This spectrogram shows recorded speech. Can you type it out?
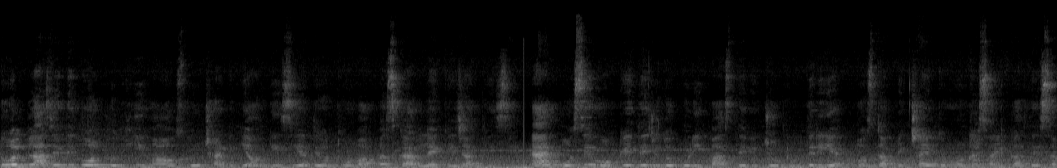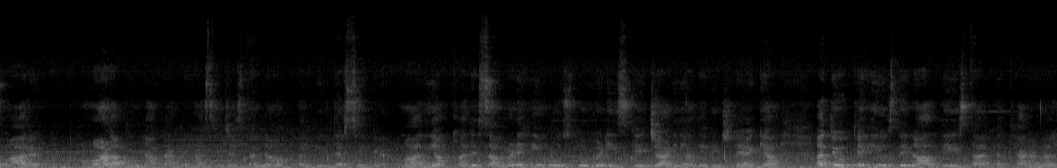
ਟੋਲ ਪਲਾਜ਼ੇ ਦੇ ਕੋਲ ਖੁਦ ਹੀ ਮਾਂ ਉਸ ਨੂੰ ਛੱਡ ਕੇ ਆਉਂਦੀ ਸੀ ਅਤੇ ਉੱਥੋਂ ਵਾਪਸ ਘਰ ਲੈ ਕੇ ਜਾਂਦੀ ਸੀ। ਐਨ ਉਸੇ ਮੌਕੇ ਤੇ ਜਦੋਂ ਕੁੜੀ ਬੱਸ ਦੇ ਵਿੱਚੋਂ ਉਤਰੀ ਹੈ, ਉਸ ਦਾ ਪਿੱਛਾ ਇੱਕ ਮੋਟਰਸਾਈਕਲ ਤੇ ਸਵਾਰ ਮਾੜਾ ਮੁੰਡਾ ਕਰ ਰਿਹਾ ਸੀ, ਜਿਸ ਦਾ ਨਾਮ ਪਲਵਿੰਦਰ ਸਿੰਘ ਹੈ। ਮਾਂ ਦੀਆਂ ਅੱਖਾਂ ਦੇ ਸਾਹਮਣੇ ਹੀ ਉਹ ਉਸ ਨੂੰ ਘੜੀਸ ਕੇ ਝਾੜੀਆਂ ਦੇ ਵਿੱਚ ਲੈ ਗਿਆ ਅਤੇ ਉੱਥੇ ਹੀ ਉਸ ਦੇ ਨਾਲ ਤੇਜ਼ਧਾਰ ਹਥਿਆਰਾਂ ਨਾਲ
